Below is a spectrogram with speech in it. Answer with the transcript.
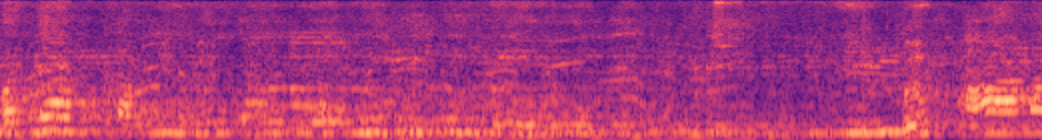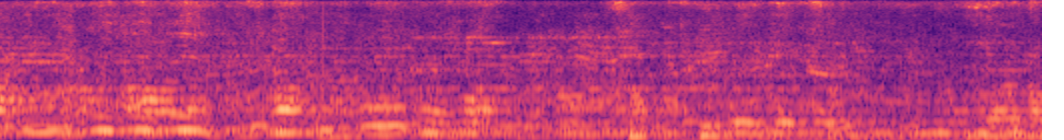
mà đem cầm bước a lại đang buông không khí nó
